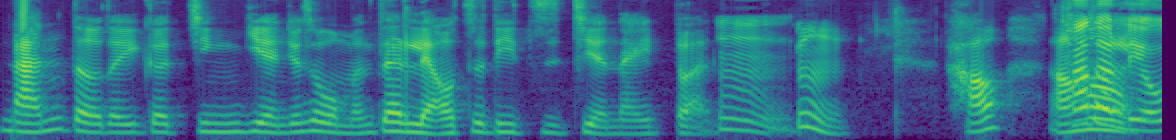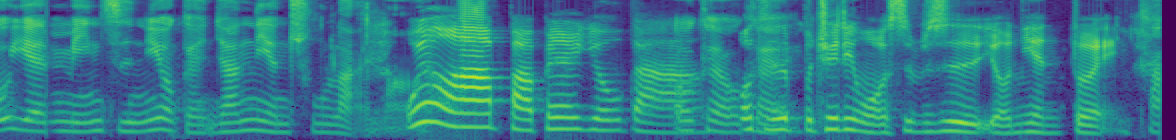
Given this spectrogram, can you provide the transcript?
难得的一个经验，就是我们在聊自立自建那一段。嗯嗯。好，然后他的留言名字你有给人家念出来吗？我有啊，Barbell Yoga。OK OK，我只是不确定我是不是有念对。好，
